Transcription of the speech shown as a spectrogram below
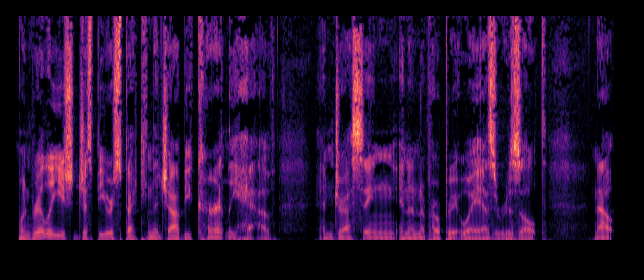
when really you should just be respecting the job you currently have and dressing in an appropriate way as a result? Now,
